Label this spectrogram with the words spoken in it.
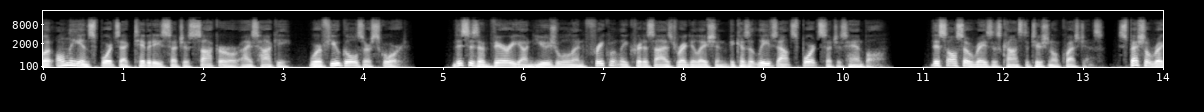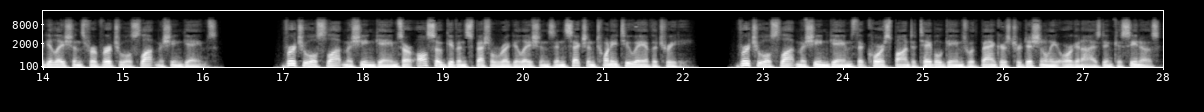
but only in sports activities such as soccer or ice hockey, where few goals are scored. This is a very unusual and frequently criticized regulation because it leaves out sports such as handball. This also raises constitutional questions. Special regulations for virtual slot machine games. Virtual slot machine games are also given special regulations in Section 22A of the treaty. Virtual slot machine games that correspond to table games with bankers traditionally organized in casinos,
